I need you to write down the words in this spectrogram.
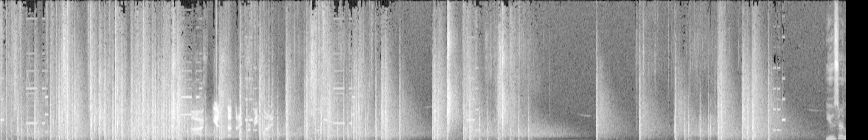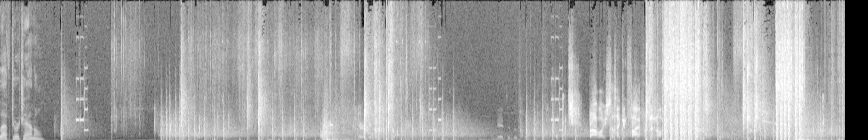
Uh, you're stuttering for me, sorry. User left your channel. Can you're still taking fire from the north?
